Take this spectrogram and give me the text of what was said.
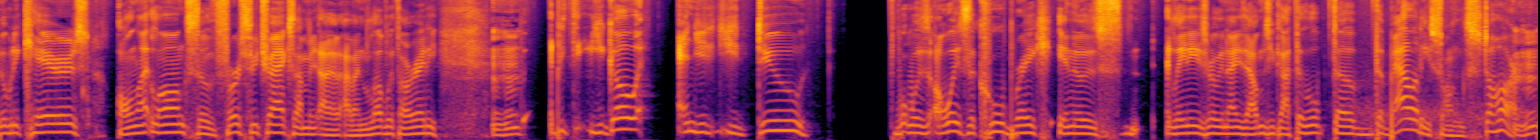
Nobody cares all night long. So the first three tracks I'm I, I'm in love with already. Mm-hmm. But You go and you you do what was always the cool break in those late 80s early 90s albums you got the the the ballady song star mm-hmm.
